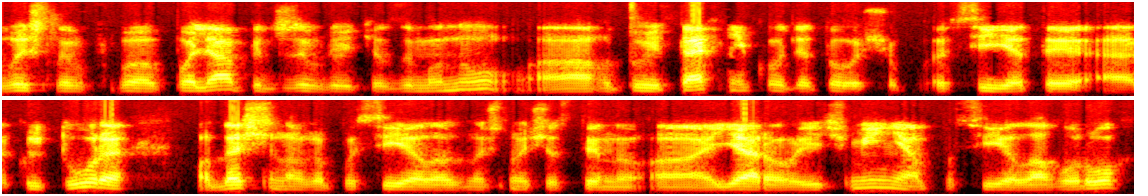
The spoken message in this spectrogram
вийшли в поля, підживлюють озимину, а, готують техніку для того, щоб сіяти е, культури. Одещина вже посіяла значну частину ярого ячміння, посіяла горох.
